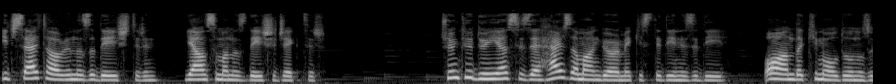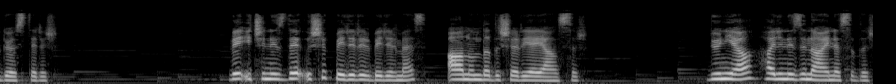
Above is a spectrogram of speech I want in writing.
İçsel tavrınızı değiştirin, yansımanız değişecektir. Çünkü dünya size her zaman görmek istediğinizi değil, o anda kim olduğunuzu gösterir. Ve içinizde ışık belirir belirmez, anında dışarıya yansır. Dünya, halinizin aynasıdır.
